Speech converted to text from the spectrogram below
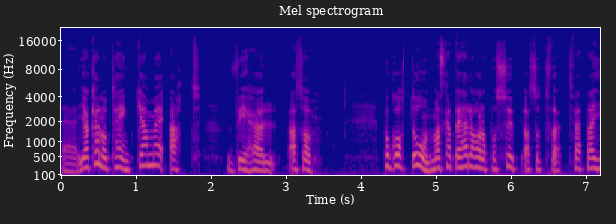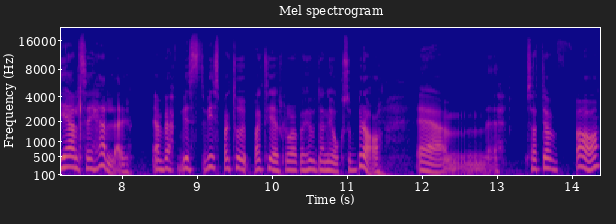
Eh, Jag kan nog tänka mig att vi höll, alltså på gott och ont, man ska inte heller hålla på och sup, alltså tv- tvätta ihjäl sig heller. En viss, viss bakter- bakterieflora på huden är också bra. Ehm, så att jag, ja.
